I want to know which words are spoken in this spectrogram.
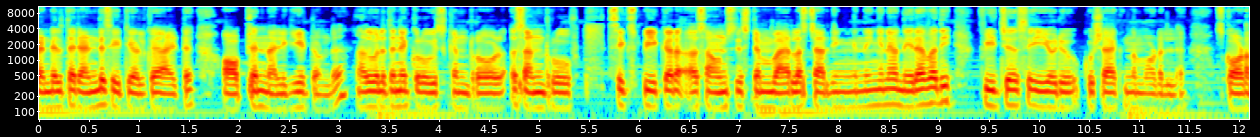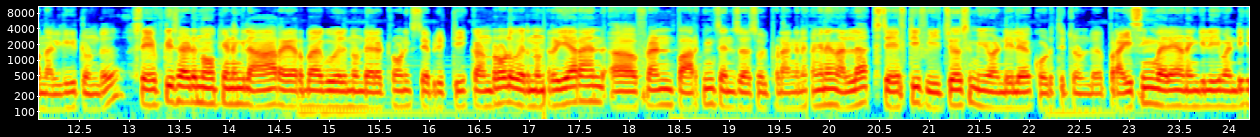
ഫ്രണ്ടിലത്തെ രണ്ട് സീറ്റുകൾക്ക് ആയിട്ട് ഓപ്ഷൻ നൽകിയിട്ടുണ്ട്. അതുപോലെ തന്നെ cruise control sun sunroof six speaker sound system wireless charging എന്നിങ്ങനെ നിരവധി ഫീച്ചേഴ്സ് ഈ ഒരു കുഷാക്ക് എന്ന മോഡലിൽ സ്കോഡ നൽകിയിട്ടുണ്ട്. സേഫ്റ്റി സൈഡ് നോക്കുകയാണെങ്കിൽ ആറ് എയർ ബാഗ് വരുന്നുണ്ട് ഇലക്ട്രോണിക് സ്റ്റെബിലിറ്റി കൺട്രോൾ വരുന്നുണ്ട് rear and front parking sensors ഉൾപ്പെടെ അങ്ങനെ അങ്ങനെ നല്ല സേഫ്റ്റി ഫീച്ചേഴ്സും ഈ വണ്ടിയിൽ കൊടുത്തിട്ടുണ്ട്. പ്രൈസിംഗ് വരെയാണെങ്കിൽ ഈ വണ്ടി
